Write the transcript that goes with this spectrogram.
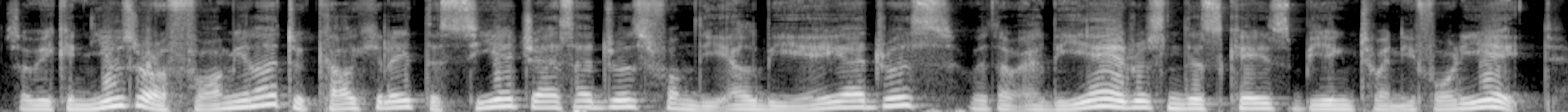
So we can use our formula to calculate the CHS address from the LBA address, with our LBA address in this case being 2048.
